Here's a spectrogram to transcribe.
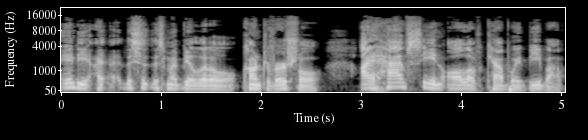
Andy, I, this is this might be a little controversial. I have seen all of Cowboy Bebop,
